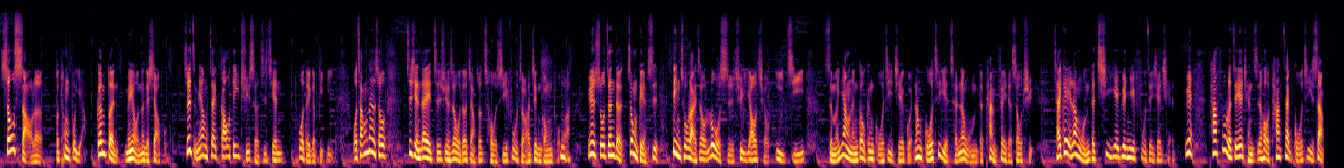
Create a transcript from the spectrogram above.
收少了不痛不痒，根本没有那个效果。所以怎么样在高低取舍之间获得一个比例？我常那时候之前在咨询的时候，我都讲说，丑媳妇总要见公婆啊。因为说真的，重点是定出来之后落实去要求，以及怎么样能够跟国际接轨，让国际也承认我们的碳费的收取，才可以让我们的企业愿意付这些钱。因为他付了这些钱之后，他在国际上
